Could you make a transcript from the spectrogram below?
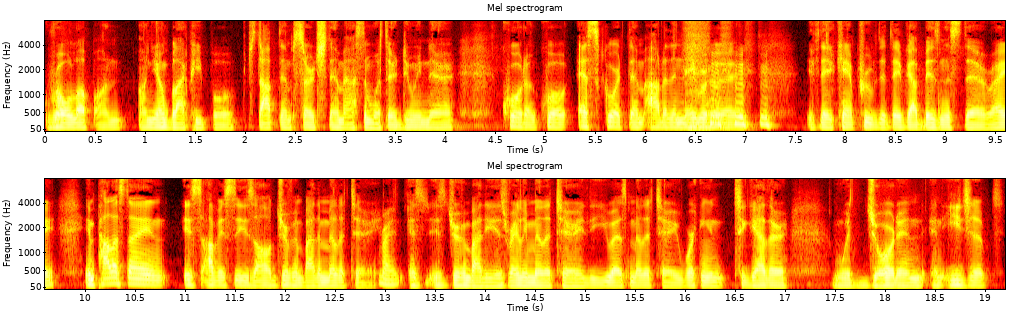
roll up on on young black people, stop them, search them, ask them what they're doing there, quote unquote, escort them out of the neighborhood if they can't prove that they've got business there, right? In Palestine, it's obviously is all driven by the military. Right. It's, it's driven by the Israeli military, the U.S. military, working together with Jordan and Egypt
